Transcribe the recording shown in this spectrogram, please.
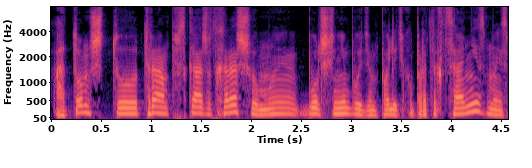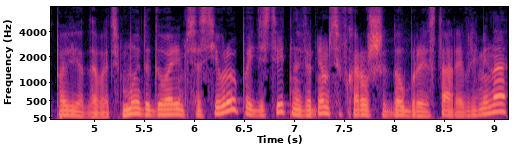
о том, что Трамп скажет, хорошо, мы больше не будем политику протекционизма исповедовать, мы договоримся с Европой и действительно вернемся в хорошие, добрые, старые времена,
